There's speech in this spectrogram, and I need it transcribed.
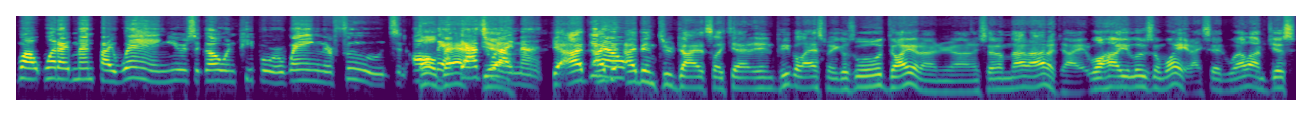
well, what I meant by weighing years ago when people were weighing their foods and all Oh, that, that, that's what. I meant. Yeah, I've, I've, know- been, I've been through diets like that, and people ask me, "He "Goes, well, what diet are you on?" I said, "I'm not on a diet." Well, how you losing weight? I said, "Well, I'm just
